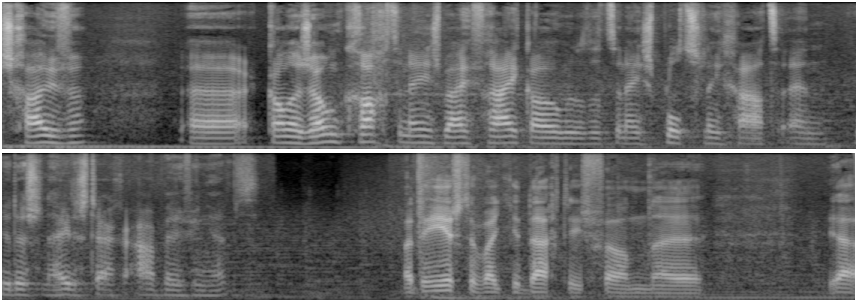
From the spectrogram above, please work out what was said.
schuiven, uh, kan er zo'n kracht ineens bij vrijkomen dat het ineens plotseling gaat en je dus een hele sterke aardbeving hebt. het eerste wat je dacht is van ja,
